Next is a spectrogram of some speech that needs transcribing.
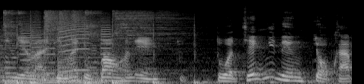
ไม่มีอะไรพิมพ์ให้ถูกต้องท่านเอง ตรวจเช็คนิดนึงจบครับ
